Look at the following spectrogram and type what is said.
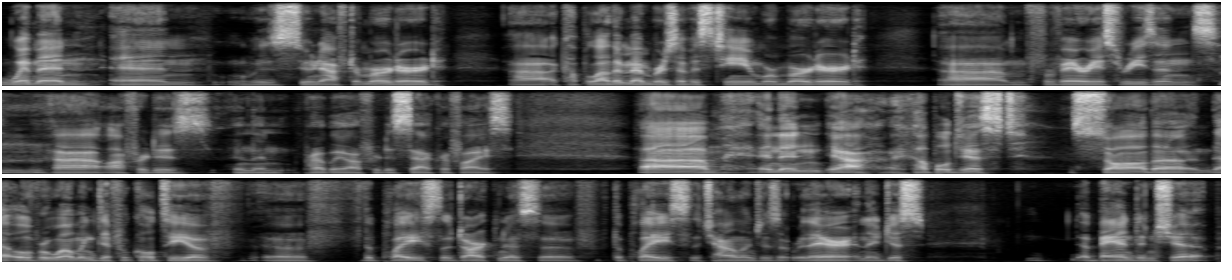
women and was soon after murdered. Uh, a couple other members of his team were murdered um, for various reasons. Uh, offered his and then probably offered his sacrifice. Um, and then yeah, a couple just saw the the overwhelming difficulty of of the place, the darkness of the place, the challenges that were there, and they just abandoned ship.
